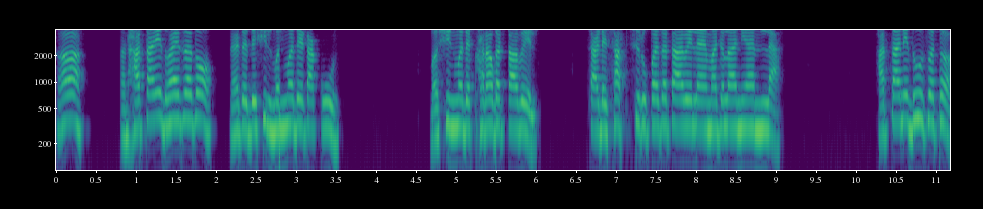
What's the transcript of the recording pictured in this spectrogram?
हा. आणि हाताने धुवायचा तो. नाही तर देशील मध्ये टाकून. मशीन मध्ये खराब टावेल. साडेसातशे रुपयाचा टावेल आहे माझ्या मुलाने आणला हाताने धू स्वतः.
